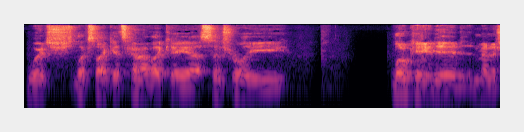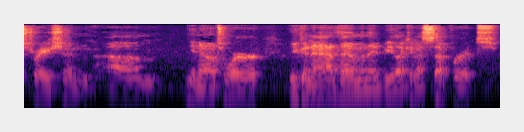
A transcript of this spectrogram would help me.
which looks like it's kind of like a, uh centrally located administration, um, you know, to where you can add them and they'd be like in a separate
